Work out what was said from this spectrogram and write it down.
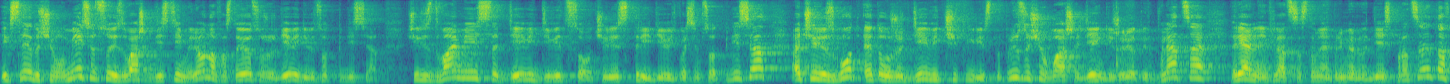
И к следующему месяцу из ваших 10 миллионов остается уже 9 950. Через 2 месяца 9 900. Через 3 9 850. А через год это уже 9 400. Плюс еще ваши деньги жрет инфляция. Реальная инфляция составляет примерно 10%.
